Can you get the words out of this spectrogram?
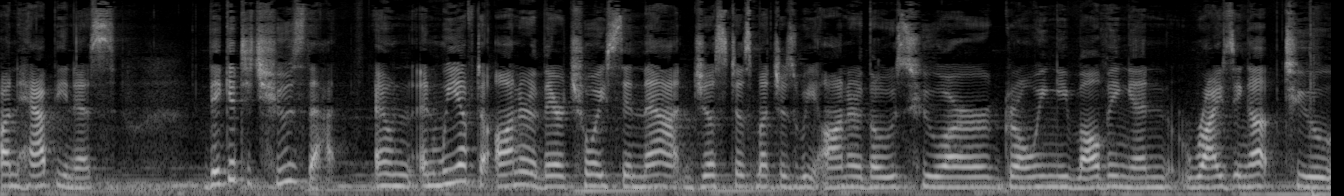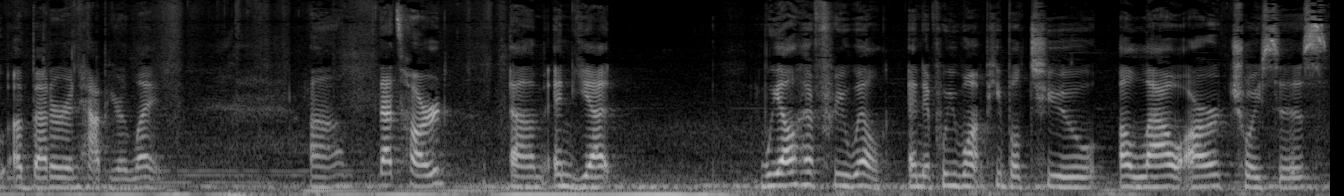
unhappiness they get to choose that. And and we have to honor their choice in that just as much as we honor those who are growing evolving and rising up to a better and happier life. Um, that's hard um, and yet we all have free will. And if we want people to allow our choices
